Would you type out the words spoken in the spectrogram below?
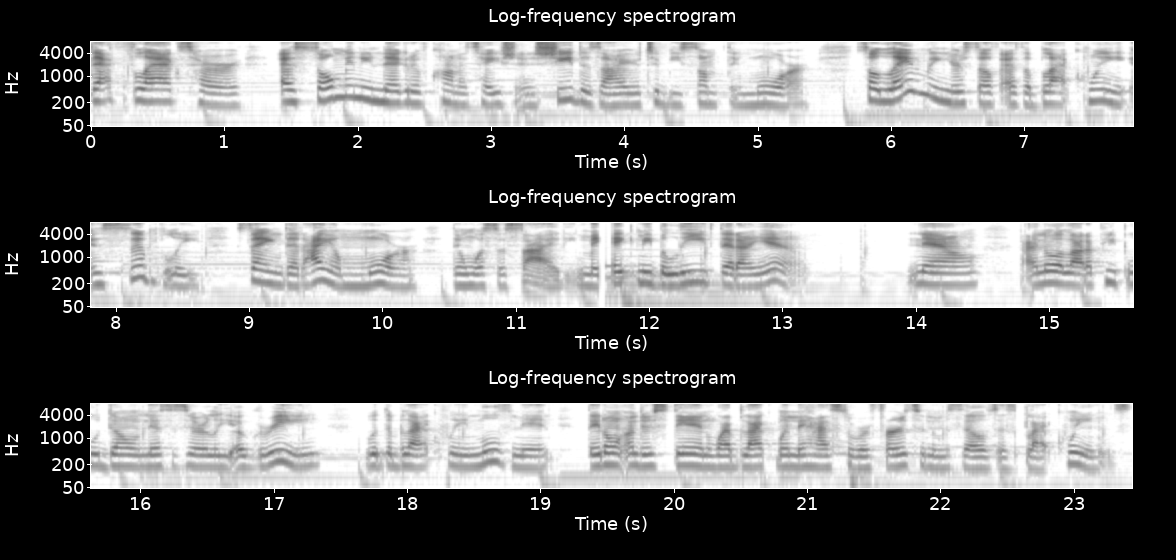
that flags her as so many negative connotations. She desired to be something more. So, labeling yourself as a black queen is simply saying that I am more than what society make me believe that I am. Now, I know a lot of people don't necessarily agree with the black queen movement. They don't understand why black women has to refer to themselves as black queens.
